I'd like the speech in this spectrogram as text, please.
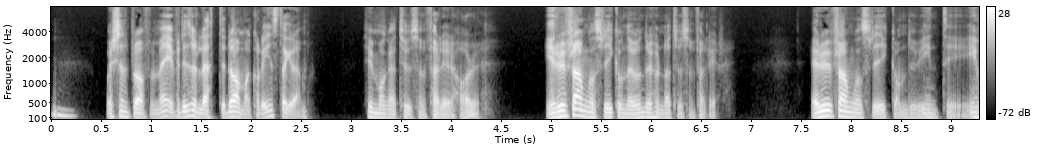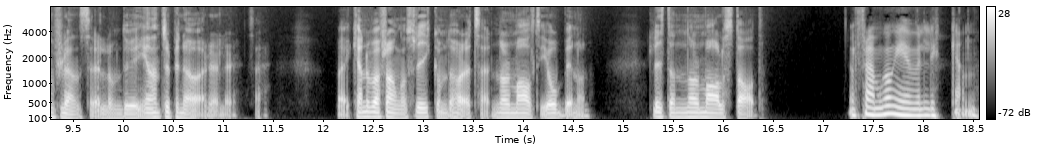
Mm. Vad känns bra för mig? För det är så lätt idag, man kollar Instagram. Hur många tusen följare har du? Är du framgångsrik om du har under 100 000 följare? Är du framgångsrik om du inte är influencer eller om du är entreprenör? Eller så här? Kan du vara framgångsrik om du har ett så normalt jobb i någon liten normal stad? Och framgång är väl lyckan?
